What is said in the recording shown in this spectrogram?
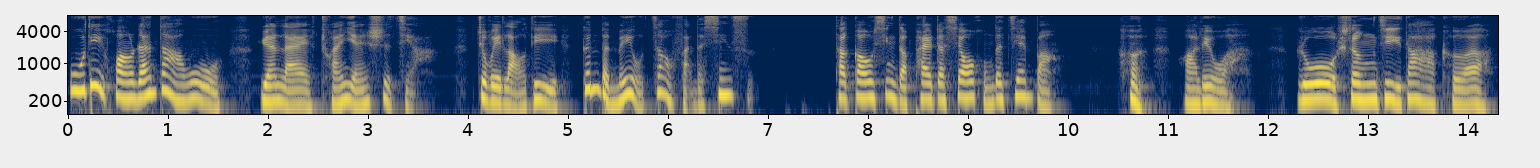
武帝恍然大悟，原来传言是假，这位老弟根本没有造反的心思。他高兴地拍着萧红的肩膀：“哼，阿六啊，如生计大可！”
